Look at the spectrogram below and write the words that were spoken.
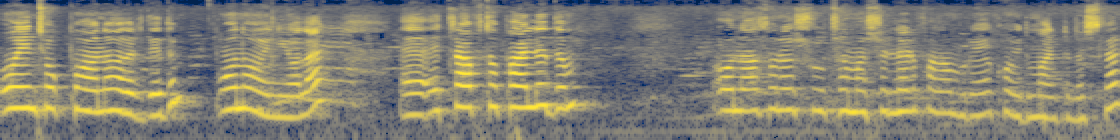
o en çok puanı alır dedim. Onu oynuyorlar. E, etrafı toparladım. Ondan sonra şu çamaşırları falan buraya koydum arkadaşlar.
